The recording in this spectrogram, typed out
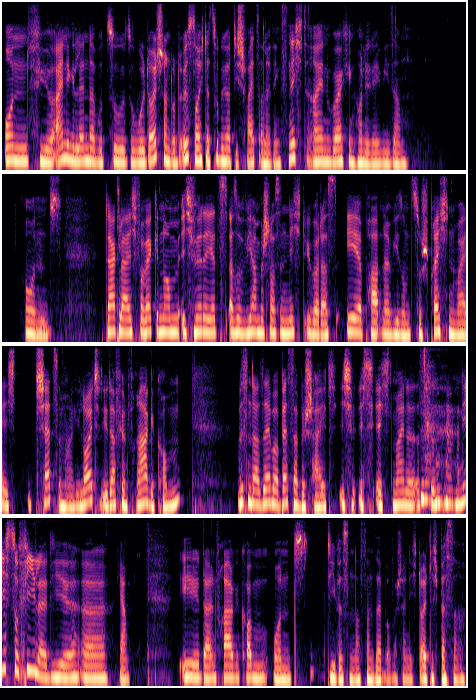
Und für einige Länder, wozu sowohl Deutschland und Österreich dazugehört, die Schweiz allerdings nicht, ein Working Holiday Visa. Und hm da gleich vorweggenommen, ich werde jetzt, also wir haben beschlossen, nicht über das Ehepartnervisum zu sprechen, weil ich schätze mal, die Leute, die dafür in Frage kommen, wissen da selber besser Bescheid. Ich, ich, ich meine, es sind nicht so viele, die äh, ja eh da in Frage kommen und die wissen das dann selber wahrscheinlich deutlich besser.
